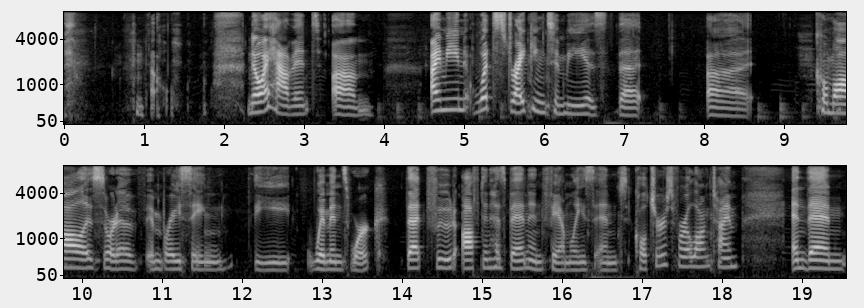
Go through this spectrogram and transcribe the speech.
No. No, I haven't. Um, I mean, what's striking to me is that uh, Comal is sort of embracing the women's work that food often has been in families and cultures for a long time. And then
